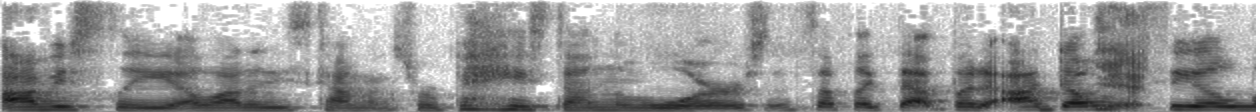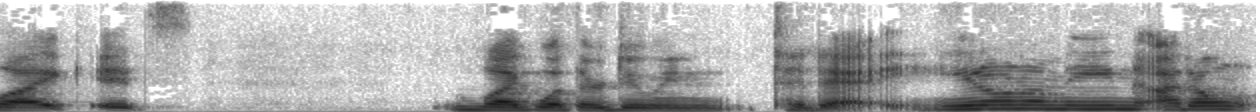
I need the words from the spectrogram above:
obviously a lot of these comics were based on the wars and stuff like that, but I don't yeah. feel like it's like what they're doing today. You know what I mean? I don't,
